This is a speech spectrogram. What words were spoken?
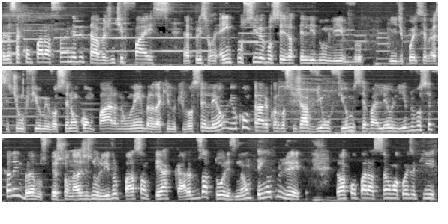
Mas essa comparação é inevitável. A gente faz, é, é impossível você já ter lido um livro e depois você vai assistir um filme e você não compara, não lembra daquilo que você leu, e o contrário, quando você já viu um filme, você vai ler o livro, você fica lembrando. Os personagens no livro passam a ter a cara dos atores, não tem outro jeito. Então a comparação é uma coisa que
